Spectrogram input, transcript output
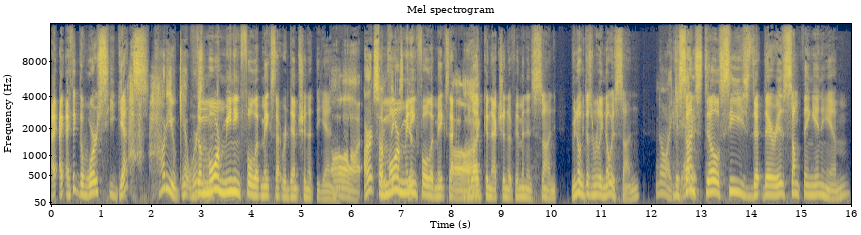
I, I, I think the worse he gets, How do you get worse? the more meaningful it makes that redemption at the end. Oh, aren't some the more meaningful it makes that Oh, blood I- connection of him and his son. Even though he doesn't really know his son, No, I his son it. still sees that there is something in him.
